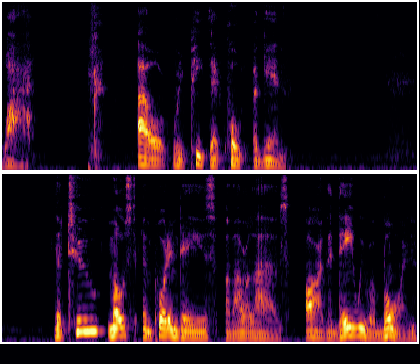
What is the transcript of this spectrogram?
why. I'll repeat that quote again. The two most important days of our lives are the day we were born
